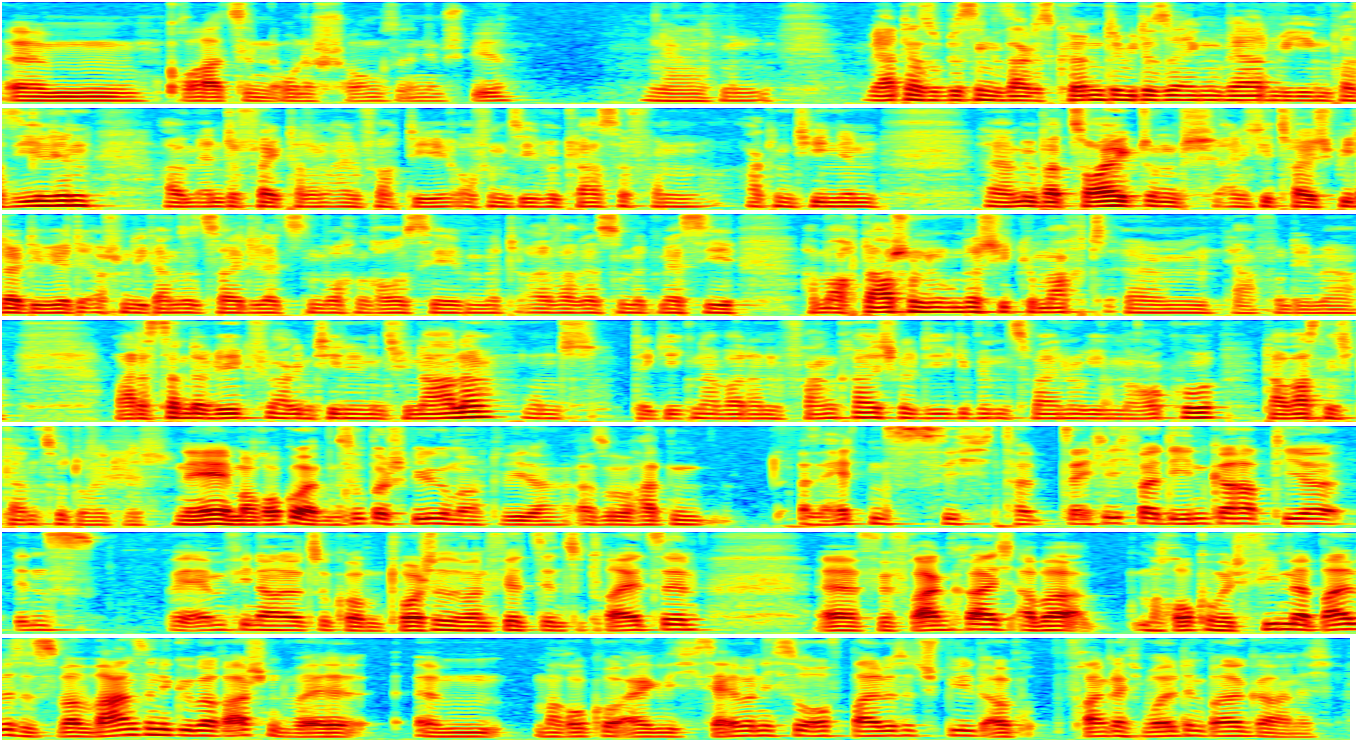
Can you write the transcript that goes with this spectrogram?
Ähm, Kroatien ohne Chance in dem Spiel. Ja, man, wir hatten ja so ein bisschen gesagt, es könnte wieder so eng werden wie gegen Brasilien, aber im Endeffekt hat dann einfach die offensive Klasse von Argentinien ähm, überzeugt und eigentlich die zwei Spieler, die wir auch schon die ganze Zeit die letzten Wochen rausheben, mit Alvarez und mit Messi, haben auch da schon den Unterschied gemacht. Ähm, ja, von dem her war das dann der Weg für Argentinien ins Finale und der Gegner war dann Frankreich, weil die gewinnen 2-0 gegen Marokko. Da war es nicht ganz so deutlich. Nee, Marokko hat ein super Spiel gemacht wieder. Also hatten also hätten es sich tatsächlich verdient gehabt, hier ins WM-Finale zu kommen. Torschüsse waren 14 zu 13 äh, für Frankreich, aber Marokko mit viel mehr Ballbesitz. Es war wahnsinnig überraschend, weil ähm, Marokko eigentlich selber nicht so oft Ballbesitz spielt, aber Frankreich wollte den Ball gar nicht.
